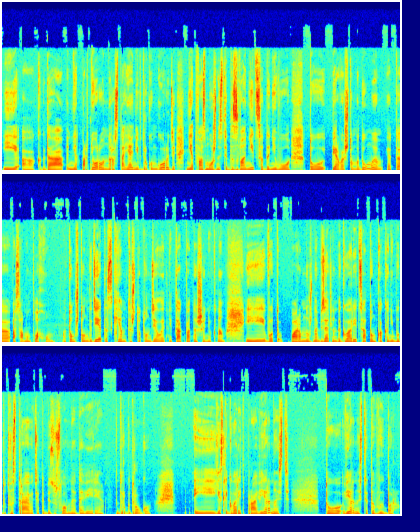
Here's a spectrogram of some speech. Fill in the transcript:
и а, когда нет партнера, он на расстоянии в другом городе, нет возможности дозвониться до него, то первое, что мы думаем, это о самом плохом, о том, что он где-то с кем-то, что-то он делает не так по отношению к нам. И вот парам нужно обязательно договориться о том, как они будут выстраивать это безусловное доверие друг к другу. И если говорить про верность, то верность — это выбор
